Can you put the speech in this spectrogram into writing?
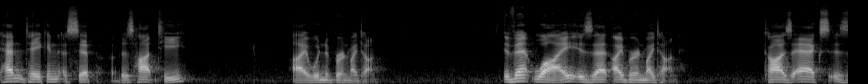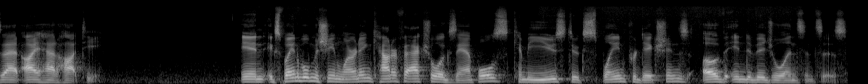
hadn't taken a sip of this hot tea, I wouldn't have burned my tongue. Event Y is that I burned my tongue. Cause X is that I had hot tea. In explainable machine learning, counterfactual examples can be used to explain predictions of individual instances.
